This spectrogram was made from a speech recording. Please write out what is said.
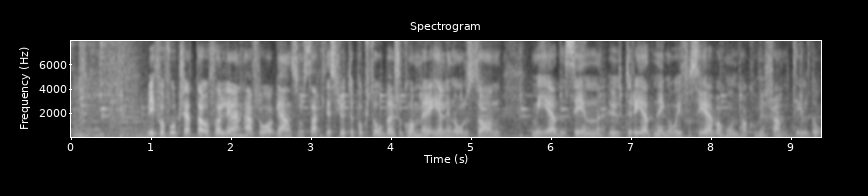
Mm. Vi får fortsätta att följa den här frågan. Som sagt, i slutet på oktober så kommer Elin Olsson med sin utredning och vi får se vad hon har kommit fram till då.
